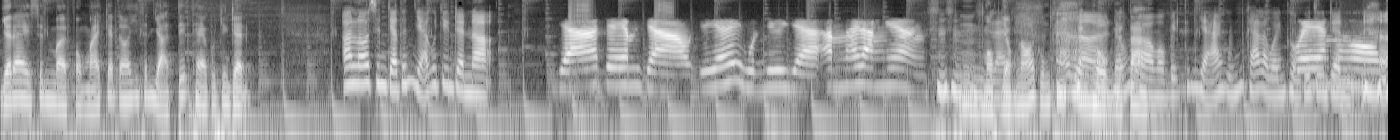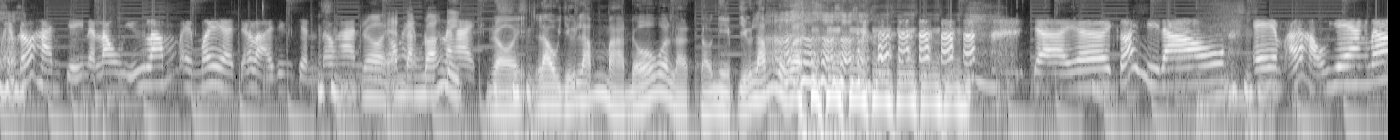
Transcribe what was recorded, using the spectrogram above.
Giờ đây xin mời phòng máy kết nối với thính giả tiếp theo của chương trình. Alo xin chào thính giả của chương trình ạ. Dạ, cho em chào chị ấy Quỳnh Như và anh Thái Đăng nha. ừ, một Là- giọng nói cũng khá quen thuộc nè đúng ta rồi một vị thính giả cũng khá là quen thuộc với chương Quen trình không? em đố hai anh chị này lâu dữ lắm, em mới à, trở lại chương trình đâu hai anh Rồi, anh Đăng đoán là đi. hai. rồi lâu dữ lắm mà đố á là tội nghiệp dữ lắm luôn á Trời ơi, có gì đâu. em ở Hậu Giang đó.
